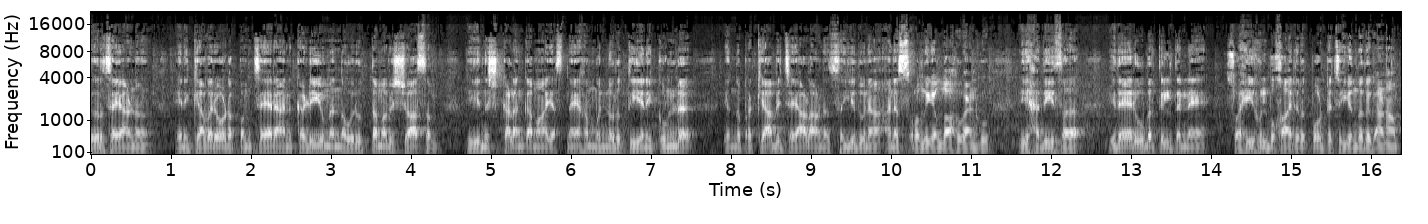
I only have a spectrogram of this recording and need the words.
തീർച്ചയാണ് എനിക്ക് അവരോടൊപ്പം ചേരാൻ കഴിയുമെന്ന ഒരു ഉത്തമ വിശ്വാസം ഈ നിഷ്കളങ്കമായ സ്നേഹം മുൻനിർത്തി എനിക്കുണ്ട് എന്ന് പ്രഖ്യാപിച്ചയാളാണ് സയ്യിദുന അനസ് റളിയല്ലാഹു അൻഹു. ഈ ഹദീസ് ഇതേ രൂപത്തിൽ തന്നെ സ്വഹീഹുൽ ബുഖാരി റിപ്പോർട്ട് ചെയ്യുന്നത് കാണാം.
